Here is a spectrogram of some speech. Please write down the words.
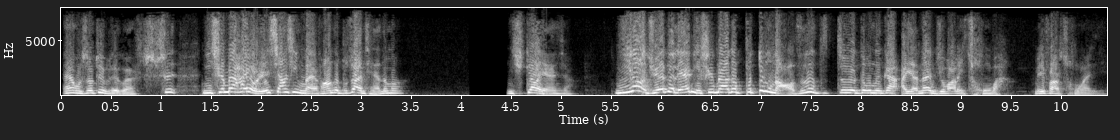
哎，我说对不对，各位？是你身边还有人相信买房子不赚钱的吗？你去调研一下。你要觉得连你身边都不动脑子的这个都能干，哎呀，那你就往里冲吧，没法冲了，你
